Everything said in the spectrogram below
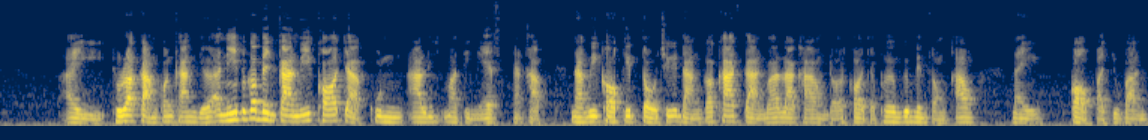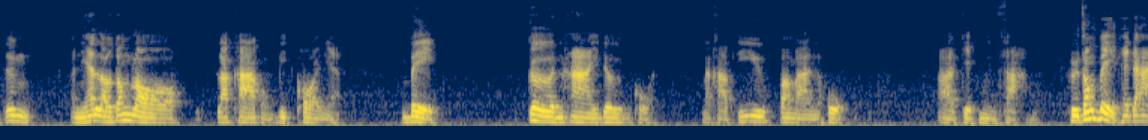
ำไอธุรกรรมค่อนข้างเยอะ อันนี้ก็เป็นการวิเคราะห์จากคุณอาริมาติเนสนะครับ นักวิเคราะห์คริปโตชื่อดังก็คาดการณ์ว่าราคาของดอทคอยจะเพิ่มขึ้นเป็น 2 เท่าในกรอบปัจจุบัน ซึ่งอันนี้เราต้องรอราคาของบิตคอยเนี่ยเบรก เกินไฮเดิมก่อนนะครับ ที่ประมาณ6อ่า73,000คือต้องเบรกให้ได้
